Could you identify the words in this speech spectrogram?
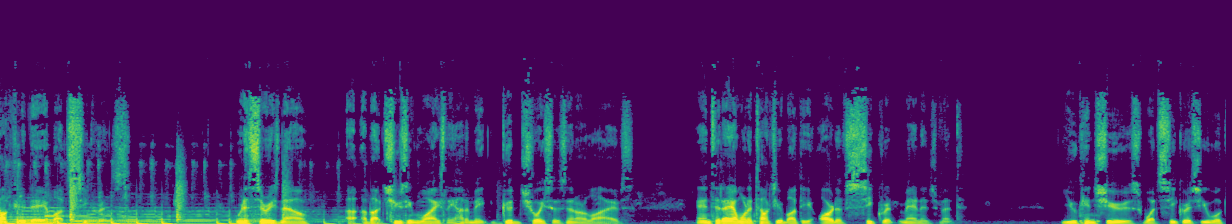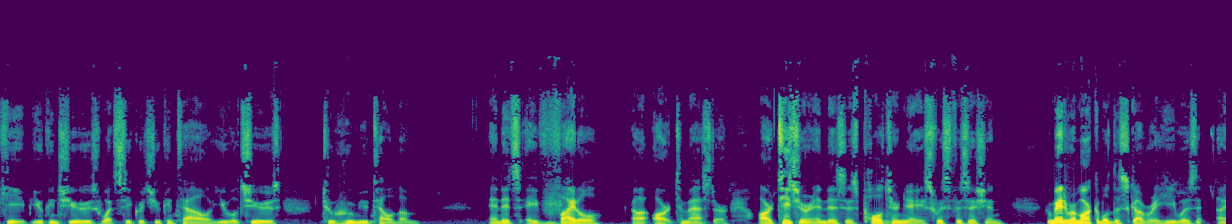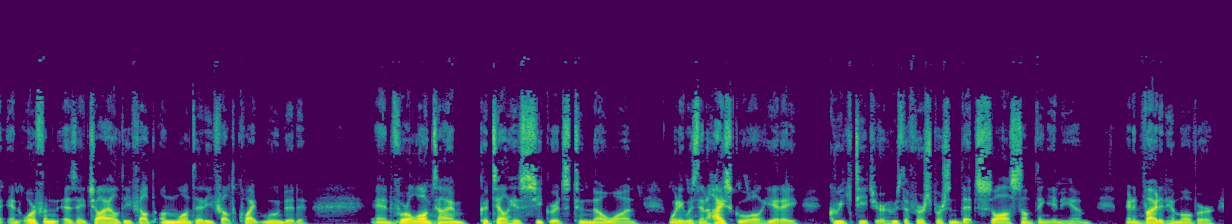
Talk to you today about secrets. We're in a series now uh, about choosing wisely, how to make good choices in our lives. And today I want to talk to you about the art of secret management. You can choose what secrets you will keep. You can choose what secrets you can tell. You will choose to whom you tell them. And it's a vital uh, art to master. Our teacher in this is Paul Tournier, Swiss physician who made a remarkable discovery. He was uh, an orphan as a child. He felt unwanted. He felt quite wounded. And for a long time could tell his secrets to no one. When he was in high school, he had a Greek teacher who's the first person that saw something in him and invited him over.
